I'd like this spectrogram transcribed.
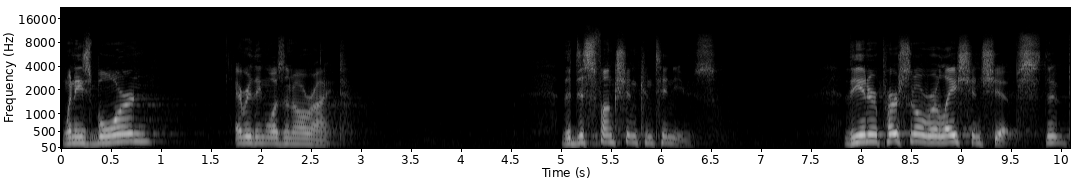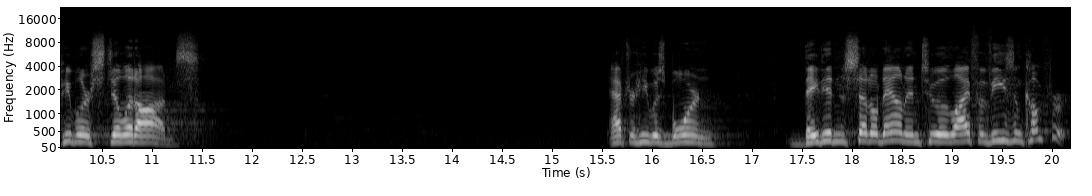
When he's born, everything wasn't all right. The dysfunction continues. The interpersonal relationships, the people are still at odds. After he was born, they didn't settle down into a life of ease and comfort.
